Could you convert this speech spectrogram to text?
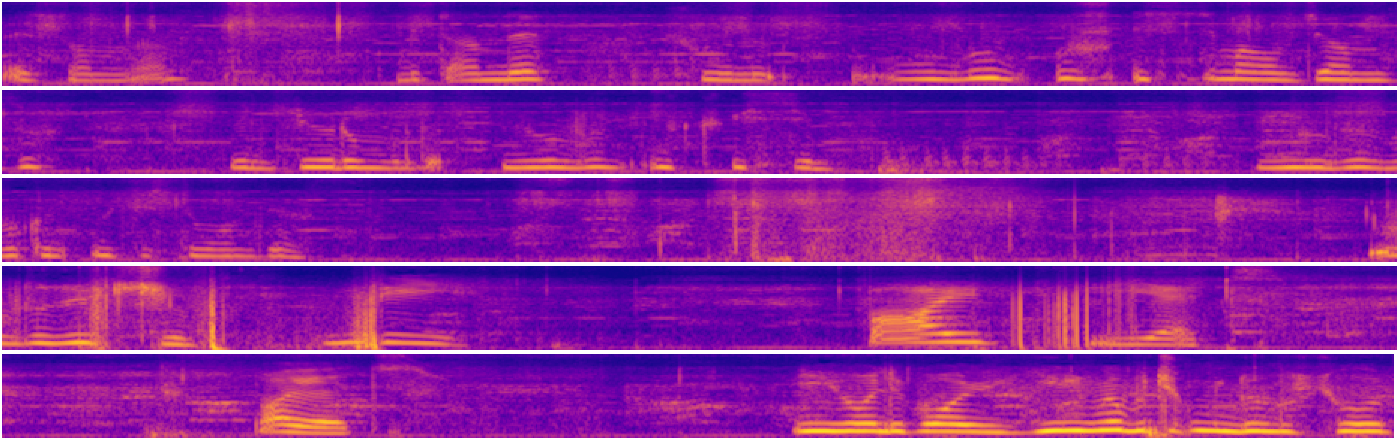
Ve sonra bir tane de şöyle yıldız 3 isim alacağımızı belirtiyorum burada. Yıldız 3 isim. Yıldız bakın 3 isim alacağız. Yıldız 3 isim. Biri. Bayet. Bayet. İhali Bayet. 20,5 milyon istiyor.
